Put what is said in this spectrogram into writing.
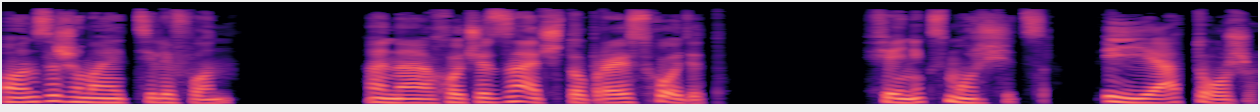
Он зажимает телефон. Она хочет знать, что происходит. Феникс морщится. И я тоже.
